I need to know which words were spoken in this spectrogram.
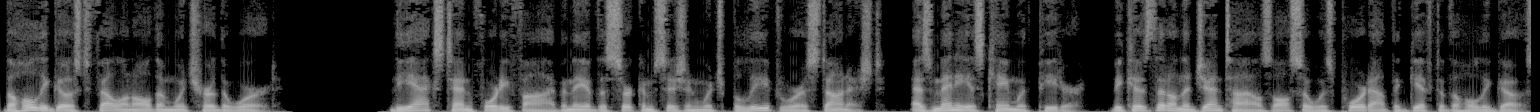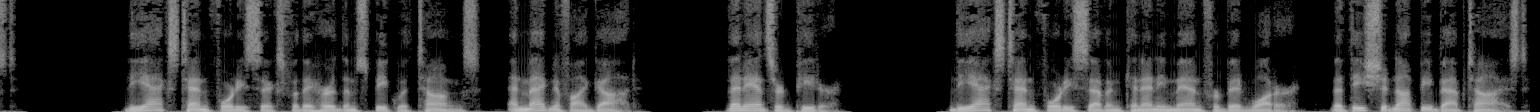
the Holy Ghost fell on all them which heard the word. The Acts 10:45 And they of the circumcision which believed were astonished, as many as came with Peter, because that on the Gentiles also was poured out the gift of the Holy Ghost. The Acts 10:46 For they heard them speak with tongues and magnify God. Then answered Peter. The Acts 10:47 Can any man forbid water that these should not be baptized,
